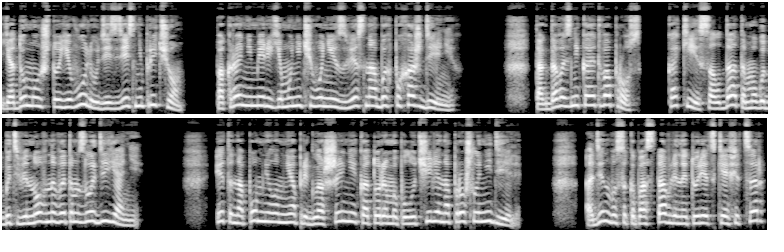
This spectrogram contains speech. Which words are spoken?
я думаю, что его люди здесь ни при чем. По крайней мере, ему ничего не известно об их похождениях. Тогда возникает вопрос, какие солдаты могут быть виновны в этом злодеянии? Это напомнило мне о приглашении, которое мы получили на прошлой неделе. Один высокопоставленный турецкий офицер,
